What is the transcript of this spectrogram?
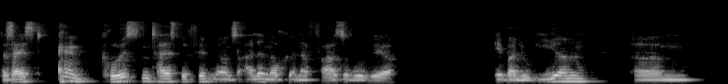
Das heißt, größtenteils befinden wir uns alle noch in einer Phase, wo wir evaluieren, ähm,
